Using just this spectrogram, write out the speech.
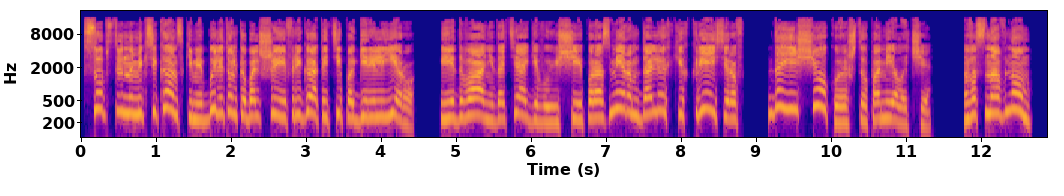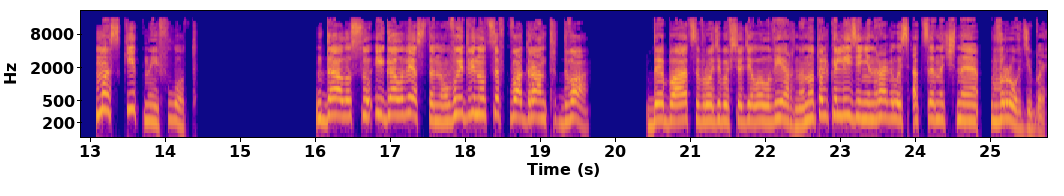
Собственно, мексиканскими были только большие фрегаты типа «Гирильеро», едва не дотягивающие по размерам до легких крейсеров, да еще кое-что по мелочи. В основном москитный флот. Далласу и Галвестону выдвинуться в квадрант-2. Дебац вроде бы все делал верно, но только Лизе не нравилось оценочное «вроде бы».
